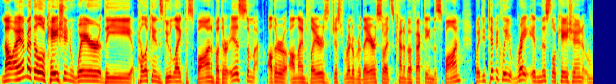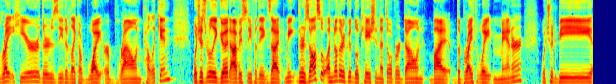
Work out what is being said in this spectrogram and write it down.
Now, I am at the location where the Pelicans do like to spawn, but there is some other online players just right over there, so it's kind of affecting the spawn. But you typically, right in this location, right here, there's either like a white or brown Pelican, which is really good, obviously, for the exotic meat. There's also another good location that's over down by the Braithwaite Manor, which would be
